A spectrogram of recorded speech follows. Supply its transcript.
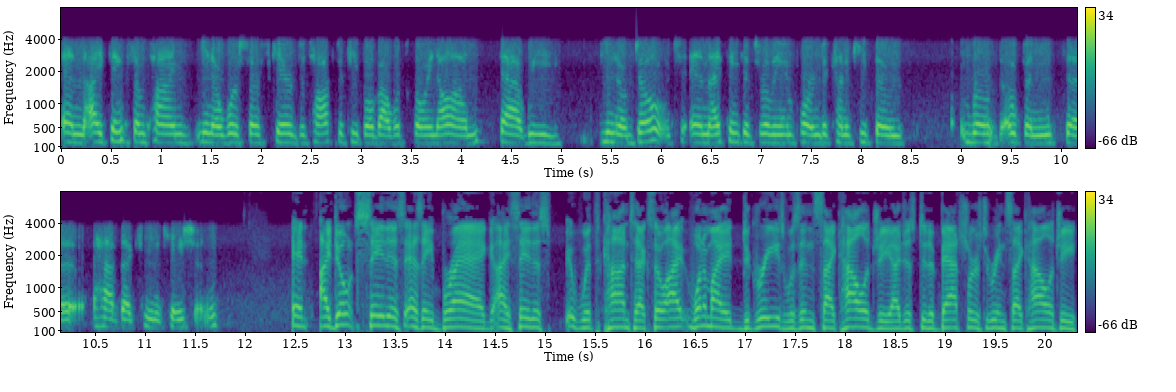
And I think sometimes, you know, we're so scared to talk to people about what's going on that we, you know, don't. And I think it's really important to kind of keep those roads open to have that communication and I don't say this as a brag. I say this with context. So, I one of my degrees was in psychology. I just did a bachelor's degree in psychology,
